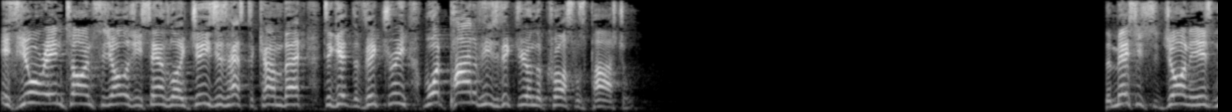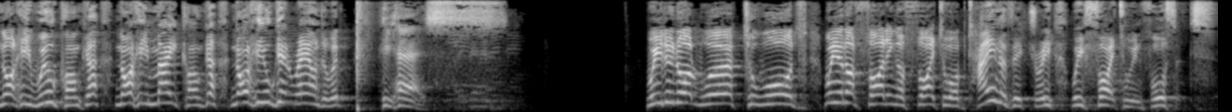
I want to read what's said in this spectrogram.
If your end times theology sounds like Jesus has to come back to get the victory, what part of his victory on the cross was partial? The message to John is not he will conquer, not he may conquer, not he'll get round to it. He has. We do not work towards, we are not fighting a fight to obtain a victory, we fight to enforce it.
